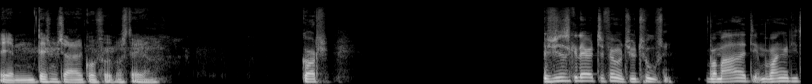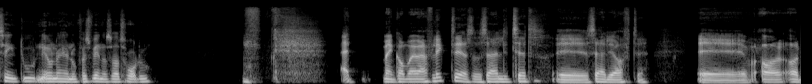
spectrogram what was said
Øh, det synes jeg er et godt fodboldstadion. Godt. Hvis vi så skal lave det til 25.000, hvor, meget de, hvor mange af de ting, du nævner her nu, forsvinder så, tror du? at man kommer i hvert fald ikke til at sidde særlig tæt, øh, særlig ofte. Øh, og, og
